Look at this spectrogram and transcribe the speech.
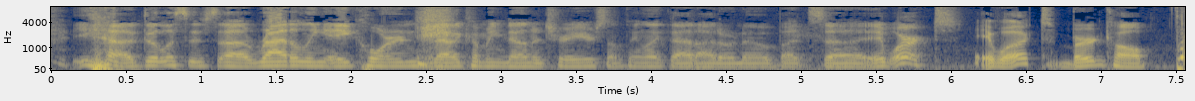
yeah, delicious uh, rattling acorns down coming down a tree or something like that. I don't know, but uh, it worked. It worked. Bird call.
